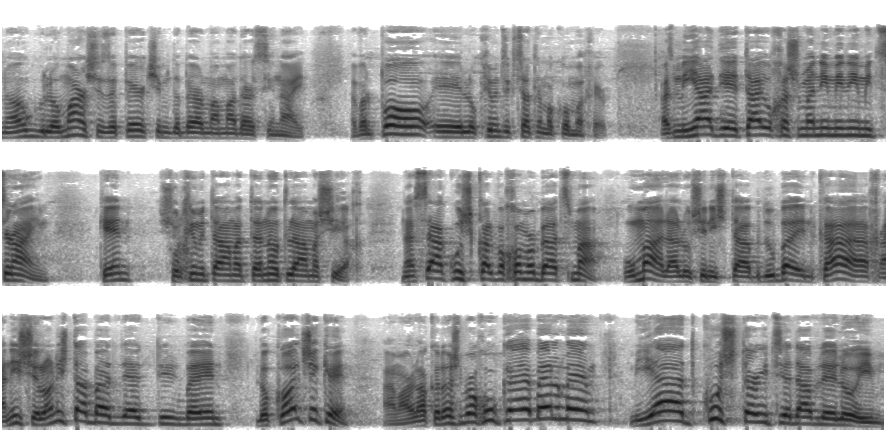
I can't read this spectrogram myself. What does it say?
נהוג לומר שזה פרק שמדבר על מעמד הר סיני, אבל פה לוקחים את זה קצת למקום אחר. אז מיד יאתיו חשמנים מיני מצרים כן? שולחים את המתנות למשיח. נשא הכוש קל וחומר בעצמה. ומה הללו שנשתעבדו בהן? כך, אני שלא נשתעבדתי בהן, לא כל שכן. אמר לו הקדוש ברוך הוא קבל מהם. מיד כוש תריץ ידיו לאלוהים.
